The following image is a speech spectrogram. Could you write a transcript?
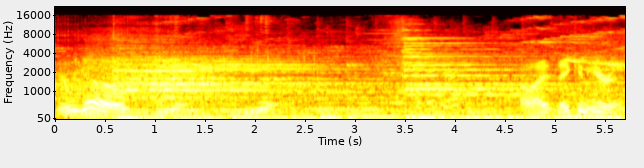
Here we go. Can Oh, I, they can hear it.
